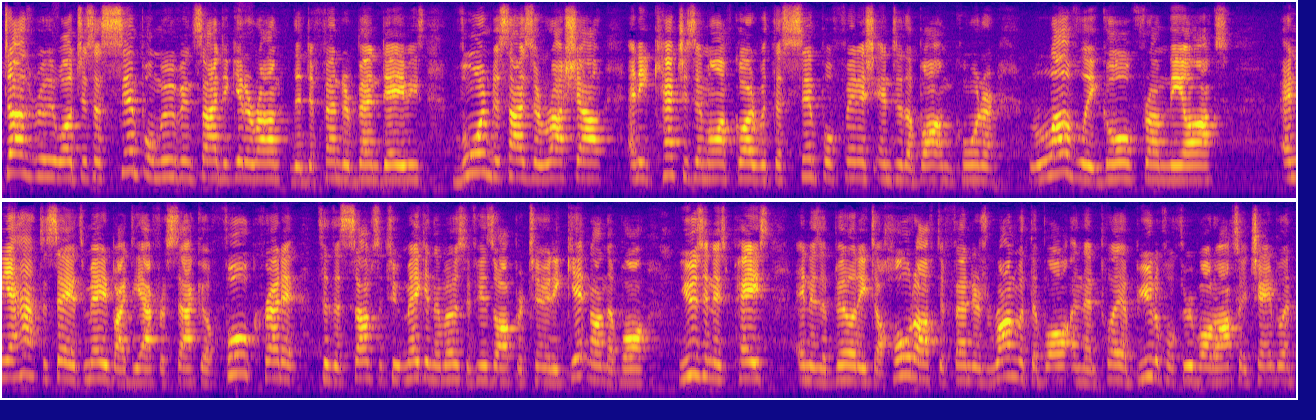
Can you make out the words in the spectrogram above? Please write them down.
does really well. Just a simple move inside to get around the defender, Ben Davies. Vorm decides to rush out, and he catches him off guard with the simple finish into the bottom corner. Lovely goal from the Ox. And you have to say it's made by Diafra Sakho. Full credit to the substitute making the most of his opportunity, getting on the ball, using his pace and his ability to hold off defenders, run with the ball, and then play a beautiful through ball to Oxlade Chamberlain,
